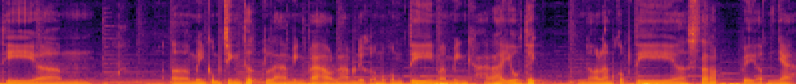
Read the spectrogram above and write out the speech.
Thì um, uh, mình cũng chính thức là mình vào làm được ở một công ty mà mình khá là yêu thích. Nó là một công ty ờ, startup về âm nhạc.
